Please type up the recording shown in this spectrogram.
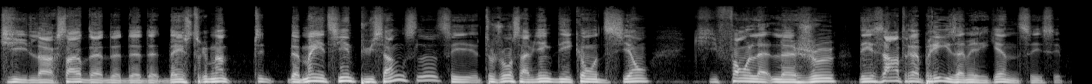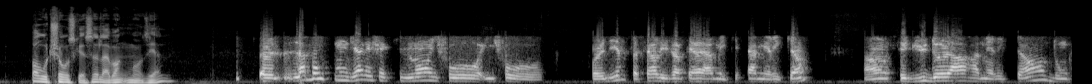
qui leur sert d'instrument de, de, maintien de puissance. C'est toujours, ça vient des conditions qui font le, jeu des entreprises américaines. C'est pas autre chose que ça, la Banque mondiale. Euh, la Banque mondiale, effectivement, il faut, il faut, le dire, ça sert les intérêts américains. Hein. c'est du dollar américain, donc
